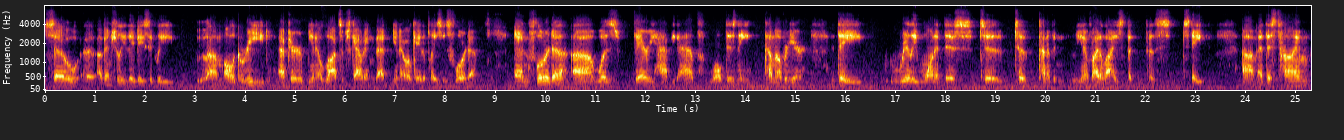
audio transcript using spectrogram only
So uh, eventually, they basically um, all agreed after you know lots of scouting that you know okay, the place is Florida, and Florida uh, was very happy to have Walt Disney come over here. They really wanted this to to kind of you know vitalize the, the state. Um, at this time,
